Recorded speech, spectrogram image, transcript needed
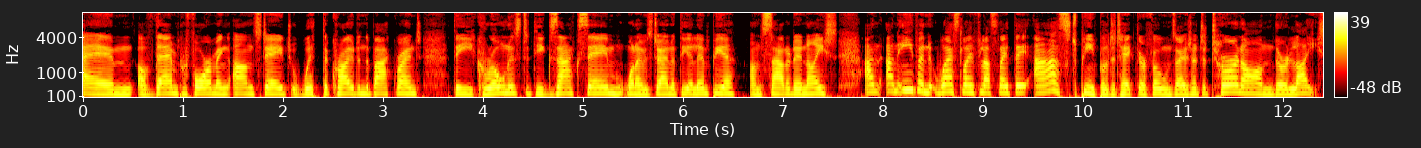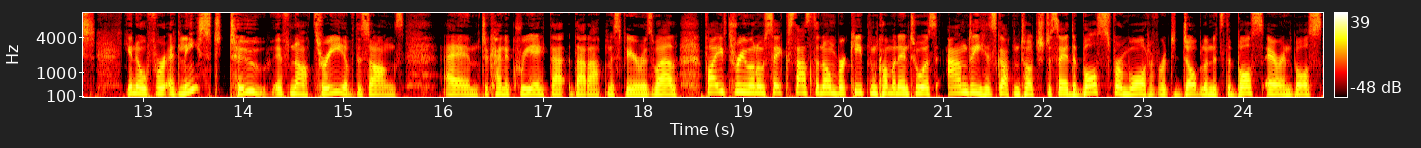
um, of them performing on stage with the crowd in the background. The Coronas did the exact same when I was down at the Olympia on Saturday night. And, and even Westlife last night, they asked people to take their phones out and to turn on their light you know, for at least two, if not three of the songs, um, to kind of create that, that atmosphere as well. 53106, that's the number. Keep them coming into us. Andy has got in touch to say the bus from Waterford to Dublin, it's the bus, Éireann bus.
